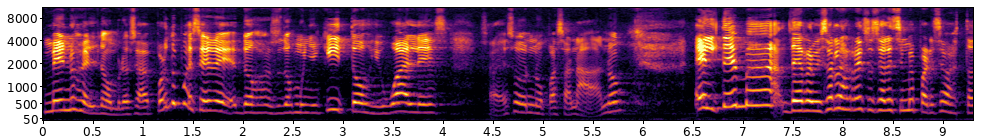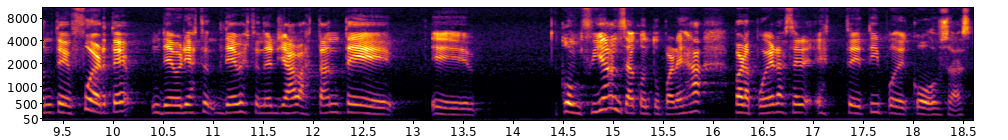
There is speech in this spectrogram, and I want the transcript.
menos el nombre? O sea, pronto puede ser eh, dos, dos muñequitos iguales, o sea, eso no pasa nada, ¿no? El tema de revisar las redes sociales sí me parece bastante fuerte. Deberías, debes tener ya bastante... Eh, confianza con tu pareja para poder hacer este tipo de cosas.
